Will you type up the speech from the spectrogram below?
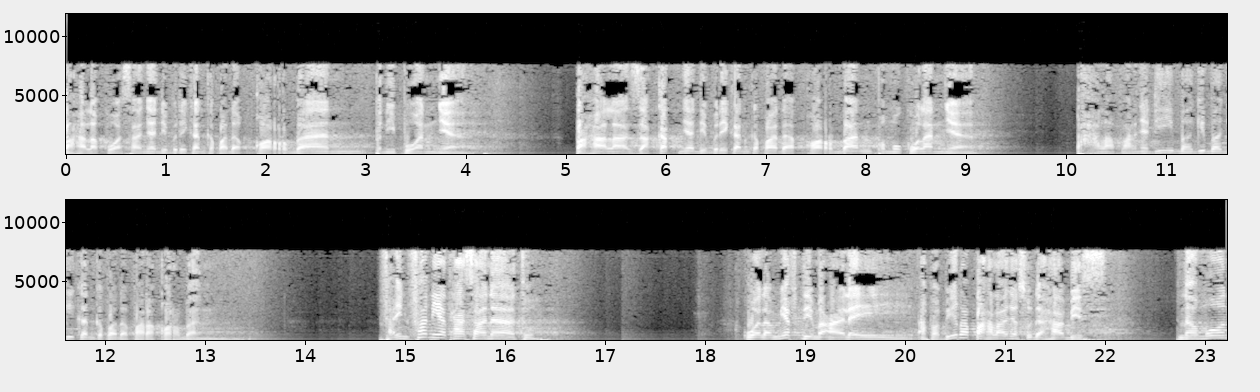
Pahala puasanya diberikan kepada korban penipuannya. Pahala zakatnya diberikan kepada korban pemukulannya. Pahala-pahalanya dibagi-bagikan kepada para korban. Faniyat hasanatuh walam yafdi ma'alai. Apabila pahalanya sudah habis namun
